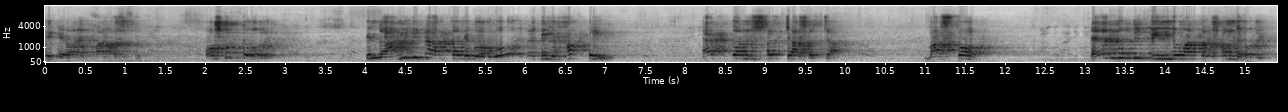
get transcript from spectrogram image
থেকে অনেক মানুষ অসত্য বলে। কিন্তু আমি যেটা আপনাকে বলব, এটা বিল একদম সচ্চা সচ্চা। বাস্তব। এর মধ্যে বিন্দু মাত্র সন্দেহ নেই।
